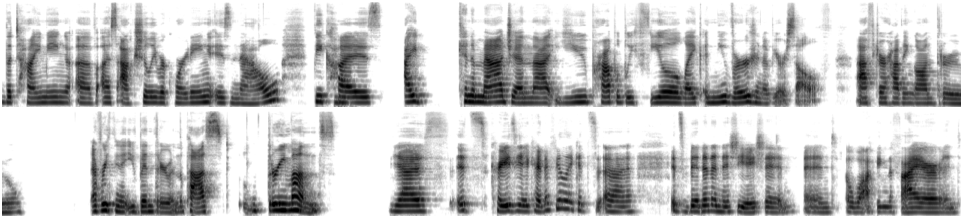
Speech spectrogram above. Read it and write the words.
the timing of us actually recording is now mm-hmm. because mm. i can imagine that you probably feel like a new version of yourself after having gone through everything that you've been through in the past three months. Yes, it's crazy. I kind of feel like it's uh it's been an initiation and a walking the fire and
